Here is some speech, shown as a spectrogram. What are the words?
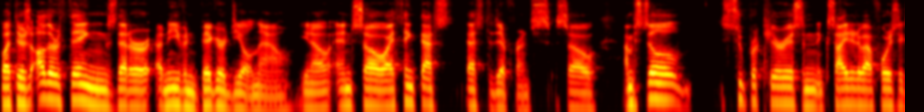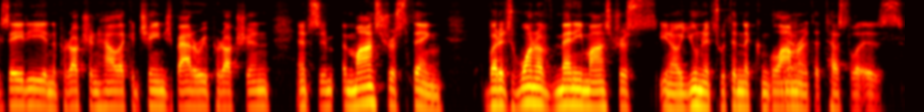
but there's other things that are an even bigger deal now you know? And so i think that's that's the difference. So i'm still super curious and excited about 4680 and the production, how that could change battery production. And it's a, monstrous thing. but it's one of many monstrous, you know, units within the conglomerate yeah. that Tesla is.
